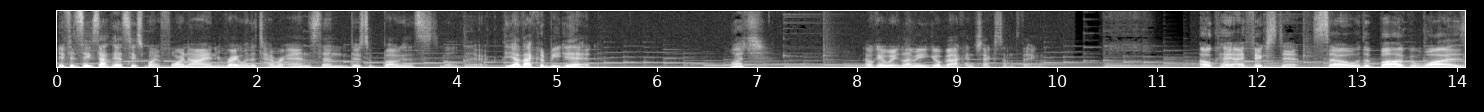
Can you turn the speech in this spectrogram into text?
If it's exactly at 6.49, right when the timer ends, then there's a bug that's still there. Yeah, that could be it. What? Okay, wait, let me go back and check something. Okay, I fixed it. So the bug was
